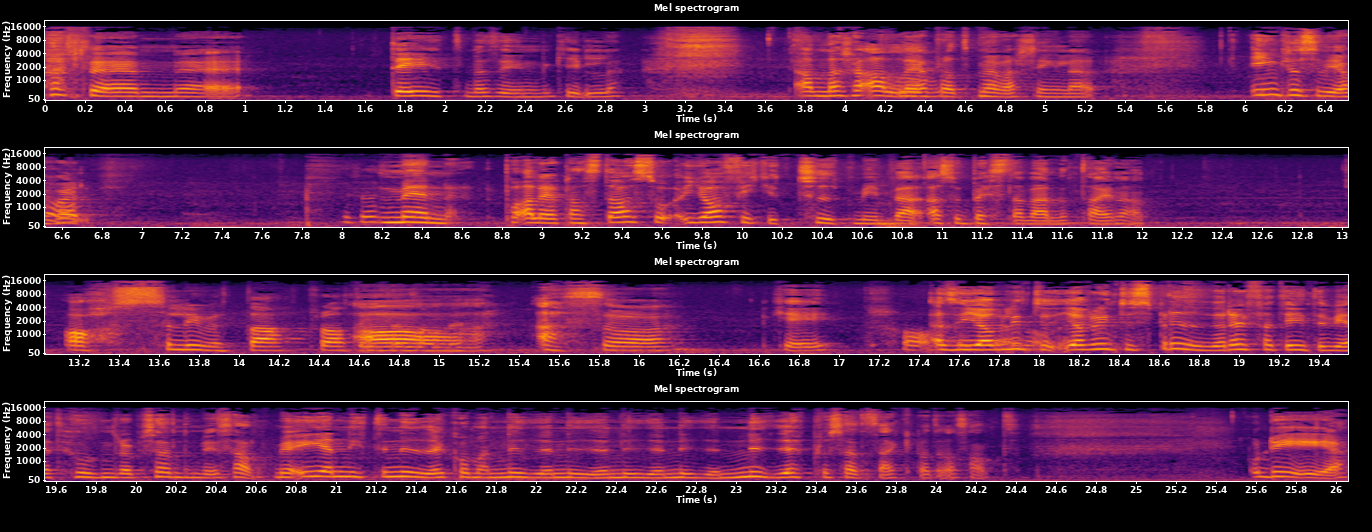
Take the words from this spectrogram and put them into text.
hade en eh, dejt med sin kille. Annars har alla jag Mm. pratat med varit singlar. Inklusive jag Ja. själv. Exakt. Men på alla hjärtans dag så jag fick ju typ min alltså bästa valentinen. Åh, sluta prata inte ens om det. Ah, alltså okej. Prata Alltså jag vill, inte, jag vill inte sprida det för att jag inte vet 100% om det är sant. Men jag är 99,99999% säker på att det var sant. Och det är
